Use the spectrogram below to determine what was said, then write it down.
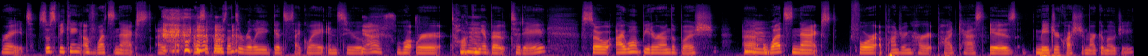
right so speaking of what's next i i suppose that's a really good segue into Yes. what we're talking Mhm. about today. So I won't beat around the bush. Uh, Mhm. What's next for a Pondering Heart podcast is major question mark emoji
